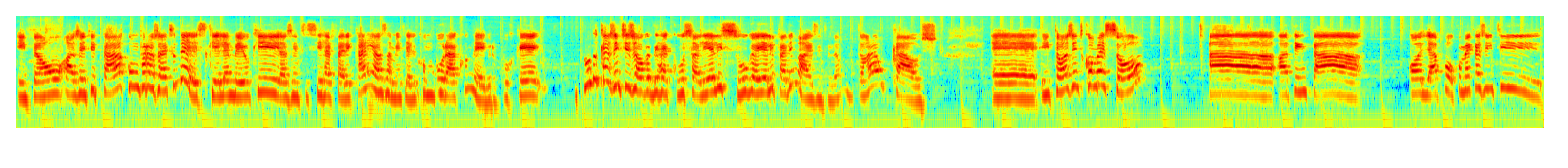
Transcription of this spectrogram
Então, a gente tá com um projeto desse, que ele é meio que a gente se refere carinhosamente a ele como buraco negro, porque tudo que a gente joga de recurso ali, ele suga e ele pede mais, entendeu? Então é o caos. É, então a gente começou a, a tentar olhar, pô, como é que a gente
